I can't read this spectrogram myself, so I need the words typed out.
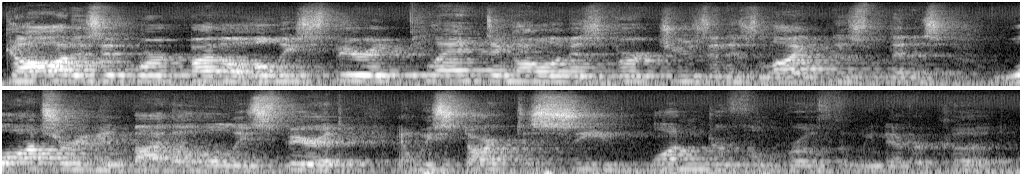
God is at work by the Holy Spirit planting all of his virtues and his likeness within us. watering it by the Holy Spirit, and we start to see wonderful growth that we never could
